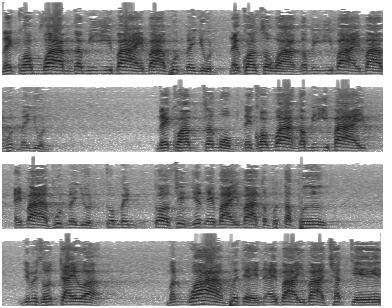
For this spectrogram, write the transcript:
ในความว่างก็มีอีบ้าอีบ้าพูดไม่หยุด ในความสว่างก็มีอีบ้าอีบ้าพูดไม่หยุด ในความสงบ ในความว่างก็มีอีบ้าไอ้บ้าพูดไม่หยุดก็ไม่ก็สิ้นยึดไอ้บ้าอีบ้าตะพุตตะพืออย่าไปสนใจว่า มันว่างเพื่อจะเห็นไอ้บ้าอีบ้าชัดเจน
